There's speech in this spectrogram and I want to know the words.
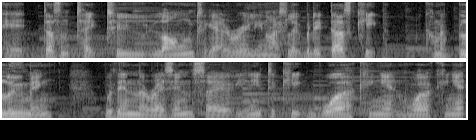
It doesn't take too long to get a really nice look but it does keep kind of blooming within the resin so you need to keep working it and working it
